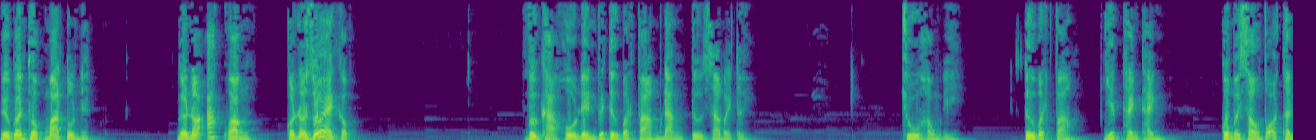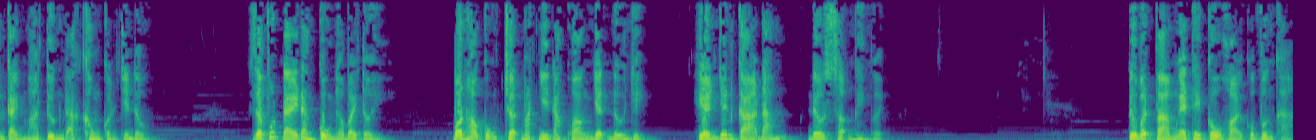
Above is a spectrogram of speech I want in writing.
Người quen thuộc ma tôn nhất. Người nói ác hoàng Còn nói dối hay không? Vương Khả hô đến với từ bất phàm đang từ xa bay tới. Chu Hồng Y Từ bất phàm, Nhiếp thành thành Cùng với sáu võ thần cảnh ma tướng đã không còn chiến đấu. Giờ phút này đang cùng nhau bay tới. Bọn họ cũng trợn mắt nhìn ác hoàng nhận nữ nhi Hiển nhân cả đám đều sợ ngây người. Từ bất phàm nghe thấy câu hỏi của Vương Khả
